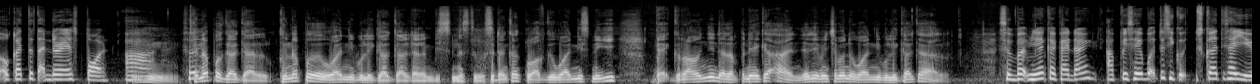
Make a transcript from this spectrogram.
orang kata tak ada respon. Ah. Hmm. So, Kenapa gagal? Kenapa Wani boleh gagal dalam bisnes tu? Sedangkan keluarga Wani sendiri backgroundnya dalam perniagaan. Jadi macam mana Wani boleh gagal? Sebabnya kadang-kadang apa yang saya buat tu ikut suka hati saya.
